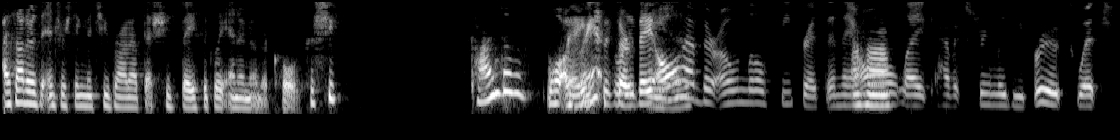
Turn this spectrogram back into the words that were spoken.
I thought it was interesting that you brought up that she's basically in another cult because she kind of well, Basically, they all have their own little secrets and they Uh-huh. all like have extremely deep roots, which,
